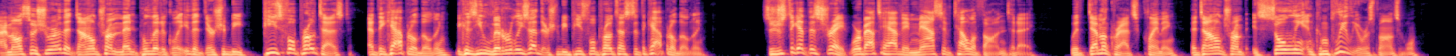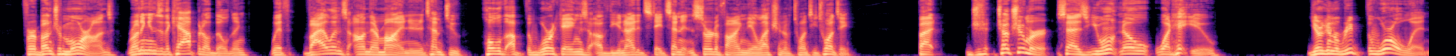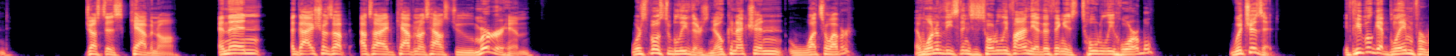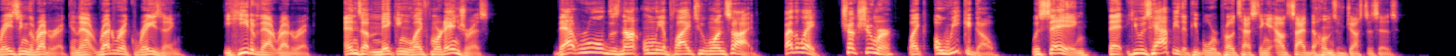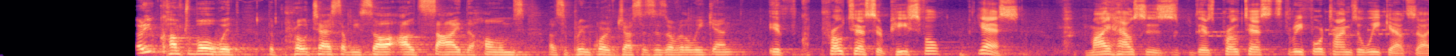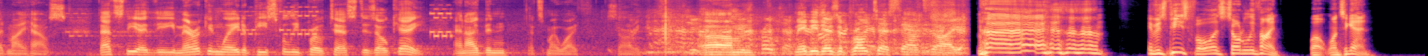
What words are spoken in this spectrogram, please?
I'm also sure that Donald Trump meant politically that there should be peaceful protest at the Capitol building because he literally said there should be peaceful protest at the Capitol building. So just to get this straight, we're about to have a massive telethon today with Democrats claiming that Donald Trump is solely and completely responsible for a bunch of morons running into the Capitol building with violence on their mind in an attempt to hold up the workings of the United States Senate in certifying the election of 2020. But Chuck Schumer says you won't know what hit you. You're going to reap the whirlwind Justice Kavanaugh. And then a guy shows up outside Kavanaugh's house to murder him. We're supposed to believe there's no connection whatsoever. And one of these things is totally fine, the other thing is totally horrible. Which is it? If people get blamed for raising the rhetoric, and that rhetoric raising, the heat of that rhetoric, ends up making life more dangerous, that rule does not only apply to one side. By the way, Chuck Schumer, like a week ago, was saying that he was happy that people were protesting outside the homes of justices. Are you comfortable with the protests that we saw outside the homes of Supreme Court justices over the weekend? If protests are peaceful, yes. My house is, there's protests three, four times a week outside my house. That's the, uh, the American way to peacefully protest is okay. And I've been, that's my wife, sorry. Um, maybe there's a protest outside. if it's peaceful, it's totally fine. Well, once again,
